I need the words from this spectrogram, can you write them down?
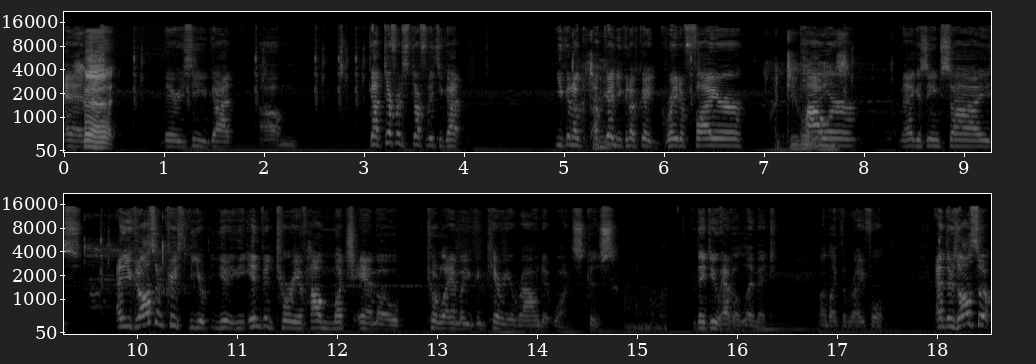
And there you see you got um, got different stuff that you got. You can up- upgrade. You can upgrade of fire, power, magazine size, and you can also increase the, your, the inventory of how much ammo, total ammo you can carry around at once, because they do have a limit, unlike the rifle. And there's also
